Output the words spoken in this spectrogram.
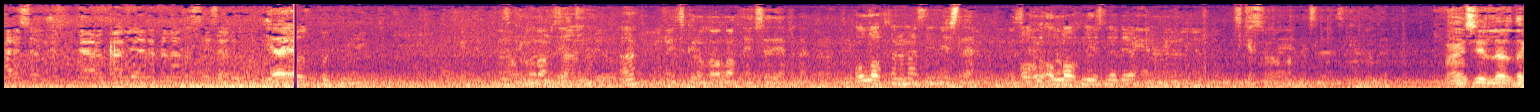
qarasa anaqalarni sezadi. Esla deyaptilar. ollohni nimasi deydi Esla. ollohni esla deyapti? Zikr qil Allohni esla. Mana shu yerlarda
